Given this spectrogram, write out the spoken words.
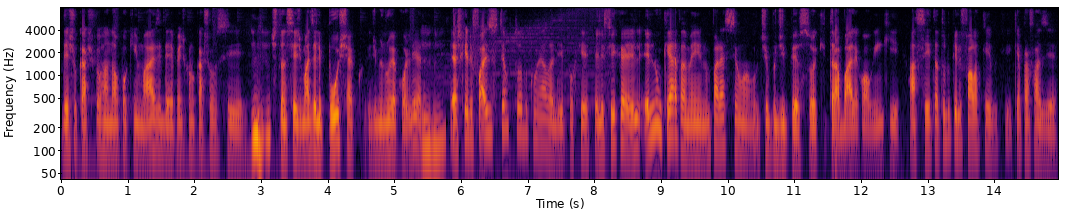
deixa o cachorro andar um pouquinho mais e de repente quando o cachorro se Uhum. distancia demais, ele puxa e diminui a coleira? Uhum. Eu acho que ele faz isso o tempo todo com ela ali, porque ele fica. Ele, ele não quer também, não parece ser um, o tipo de pessoa que trabalha com alguém que aceita tudo que ele fala que, que, é pra fazer.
